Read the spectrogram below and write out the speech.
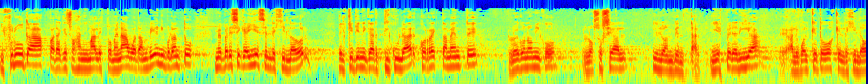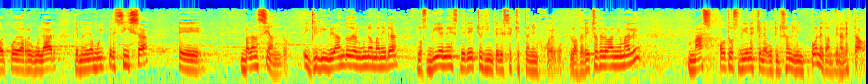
y frutas para que esos animales tomen agua también y por tanto me parece que ahí es el legislador el que tiene que articular correctamente lo económico, lo social y lo ambiental. Y esperaría, eh, al igual que todos, que el legislador pueda regular de manera muy precisa, eh, balanceando, equilibrando de alguna manera los bienes, derechos y intereses que están en juego. Los derechos de los animales más otros bienes que la Constitución le impone también al Estado.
